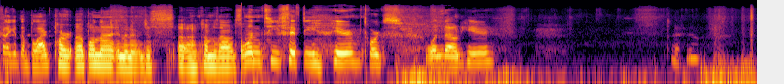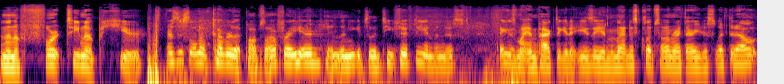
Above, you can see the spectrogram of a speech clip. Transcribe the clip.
Gotta get the black part up on that and then it just uh, comes out. So one T50 here, Torx one down here. And then a 14 up here. There's this little cover that pops off right here. And then you get to the T50 and then just I use my impact to get it easy and then that just clips on right there. You just lift it out.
